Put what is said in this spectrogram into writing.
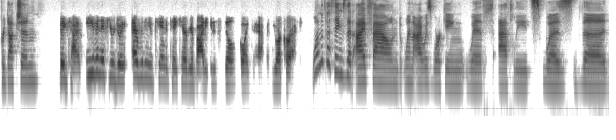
production? Big time. Even if you're doing everything you can to take care of your body, it is still going to happen. You are correct. One of the things that I found when I was working with athletes was the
